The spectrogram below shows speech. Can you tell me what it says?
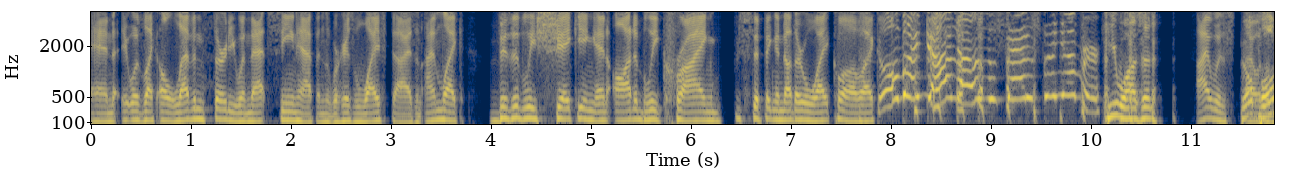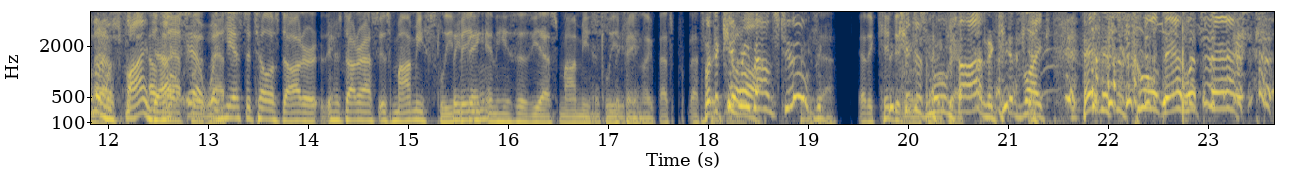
and it was like eleven thirty when that scene happens where his wife dies, and I'm like visibly shaking and audibly crying, sipping another white claw. Like, oh my god, that was the saddest thing ever. He wasn't. I was. Bill I was Pullman was fine, was an Yeah, when mess. he has to tell his daughter, his daughter asks, "Is mommy sleeping?" Sleeping? and he says, "Yes, mommy's sleeping. sleeping. Like that's that's. But the kid sad. rebounds too. Pretty sad. Yeah, the kid, The kid just moves gonna on. The kid's like, "Hey, this is cool, Dad. What's next?" catch-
